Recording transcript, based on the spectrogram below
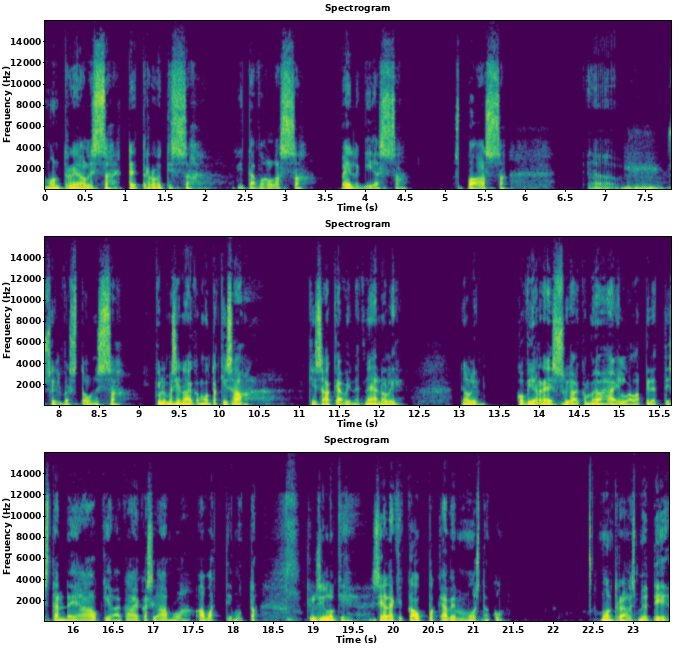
Montrealissa, Detroitissa, Itävallassa, Belgiassa, Spaassa, äh, Silverstoneissa – kyllä mä siinä aika monta kisaa, kisaa kävin. Että nehän oli, ne oli kovia reissuja aika myöhään illalla, pidettiin standeja auki ja aika aikaisin aamulla avattiin, mutta kyllä silloinkin sielläkin kauppa kävi. Mä muistan, kun Montrealissa myytiin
